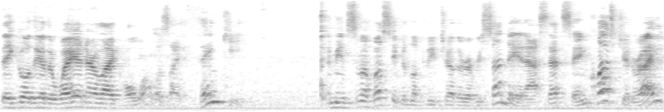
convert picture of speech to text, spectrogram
they go the other way and they're like, well, what was I thinking? I mean, some of us even look at each other every Sunday and ask that same question, right?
